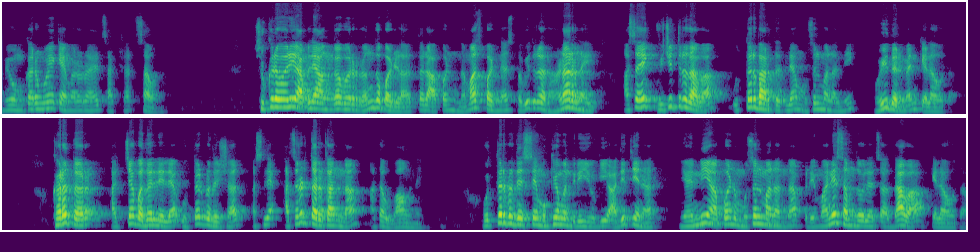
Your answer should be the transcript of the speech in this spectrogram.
मी ओंकार मुळे कॅमेरावर आहेत साक्षात सावंत. शुक्रवारी आपल्या अंगावर रंग पडला तर आपण नमाज पडण्यास पवित्र राहणार नाही असा एक विचित्र दावा उत्तर भारतातल्या मुसलमानांनी होळी दरम्यान केला होता. खरं तर आजच्या बदललेल्या उत्तर प्रदेशात असल्या आचरट तर्कांना आता वाव नाही. उत्तर प्रदेशचे मुख्यमंत्री योगी आदित्यनाथ यांनी आपण मुसलमानांना प्रेमाने समजवल्याचा दावा केला होता.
